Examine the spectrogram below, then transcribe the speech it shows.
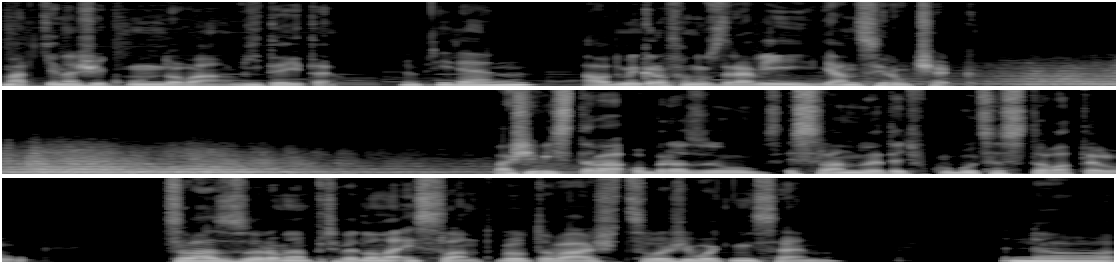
Martina Žikmundová. Vítejte. Dobrý den. A od mikrofonu zdraví Jan Siruček. Vaše výstava obrazu z Islandu je teď v klubu cestovatelů. Co vás zrovna přivedlo na Island? Byl to váš celoživotní sen? No,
